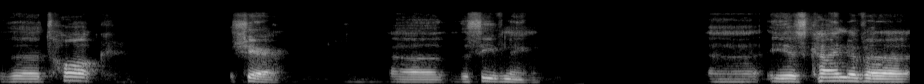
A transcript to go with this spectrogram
the talk share uh, this evening uh, is kind of a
